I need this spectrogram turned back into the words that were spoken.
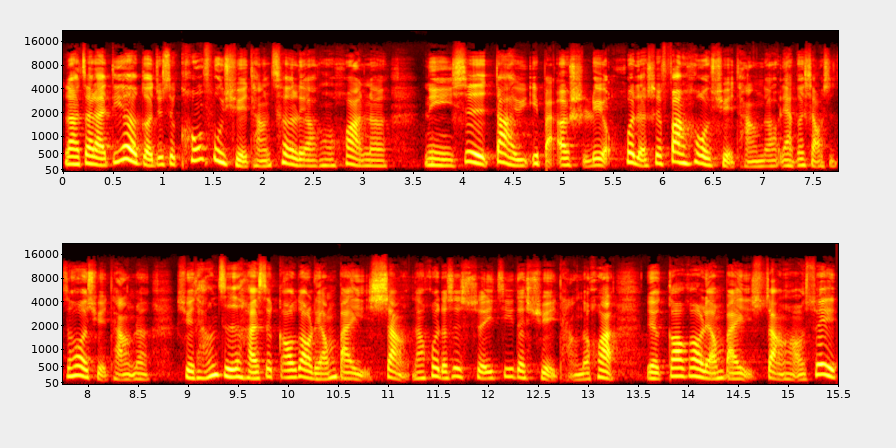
那再来第二个就是空腹血糖测量的话呢，你是大于一百二十六，或者是饭后血糖的两个小时之后血糖呢，血糖值还是高到两百以上，那或者是随机的血糖的话也高到两百以上哈，所以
